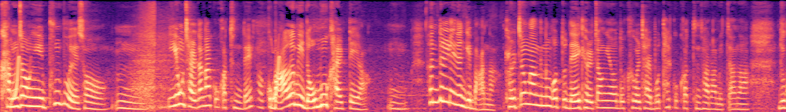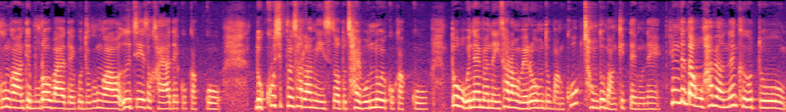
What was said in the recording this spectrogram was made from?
감정이 풍부해서 음, 이용 잘 당할 것 같은데. 자꾸 마음이 너무 갈 때야. 음, 흔들리는 게 많아. 결정하는 것도 내 결정이어도 그걸 잘 못할 것 같은 사람 있잖아. 누군가한테 물어봐야 되고 누군가와 의지해서 가야 될 것 같고 놓고 싶은 사람이 있어도 잘 못 놓을 것 같고 또 왜냐면은 이 사람은 외로움도 많고 정도 많기 때문에 힘든다고 하면은 그것도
